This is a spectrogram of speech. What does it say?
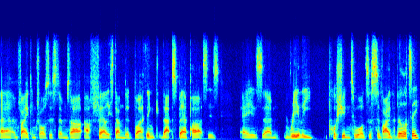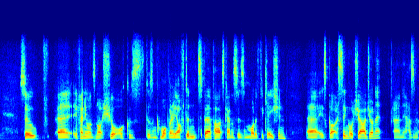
uh, and fire control systems are, are fairly standard, but I think that spare parts is is um, really pushing towards a survivability. So, uh, if anyone's not sure, because doesn't come up very often, spare parts canisters and modification. Uh, it's got a single charge on it, and it has an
